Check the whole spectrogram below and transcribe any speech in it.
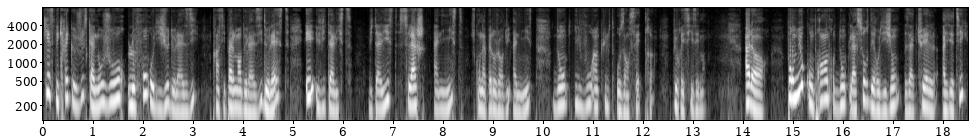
qui expliquerait que jusqu'à nos jours, le fond religieux de l'Asie, principalement de l'Asie de l'Est, est vitaliste. Vitaliste slash animiste, ce qu'on appelle aujourd'hui animiste. Donc il voue un culte aux ancêtres, plus précisément. Alors, pour mieux comprendre donc la source des religions actuelles asiatiques,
